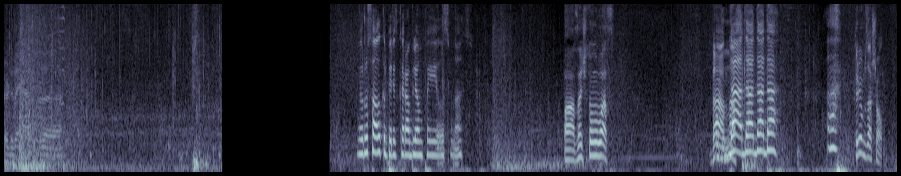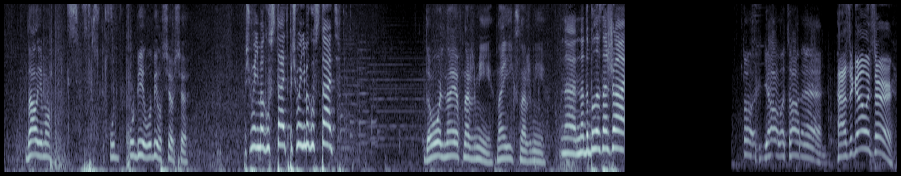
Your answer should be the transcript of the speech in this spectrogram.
Or do they have the? Русалка перед кораблем появилась у нас. А, значит, он у вас. Да, он Да, да, да, да. В трюм зашел. Дал ему. У- убил, убил, все, все. Почему я не могу встать? Почему я не могу встать? Доволь на F нажми, на X нажми. На- надо было зажать. Yo, what's on? How's it going, sir?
